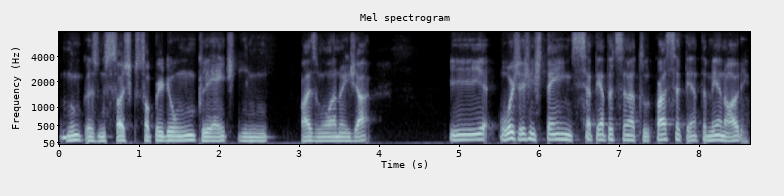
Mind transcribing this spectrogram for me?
Nunca, a gente só, acho que só perdeu um cliente em quase um ano aí já. E hoje a gente tem 70 assinaturas, quase 70, 69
